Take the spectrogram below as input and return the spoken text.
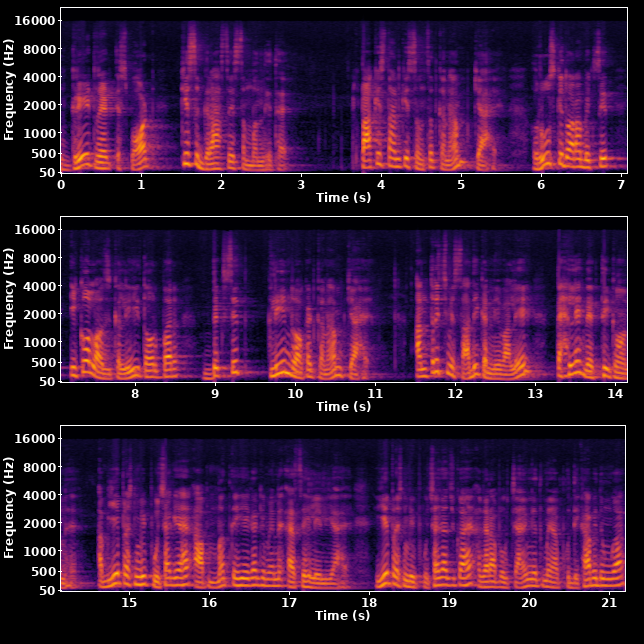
ग्रेट रेड स्पॉट किस ग्रह से संबंधित है? पाकिस्तान की संसद का नाम क्या है? रूस के द्वारा विकसित इकोलॉजिकली तौर पर विकसित क्लीन रॉकेट का नाम क्या है? अंतरिक्ष में शादी करने वाले पहले व्यक्ति कौन है? अब ये प्रश्न भी पूछा गया है, आप मत कहिएगा कि मैंने ऐसे ही ले लिया है। ये प्रश्न भी पूछा जा चुका है, अगर आप लोग चाहेंगे तो मैं आपको दिखा भी दूँगा।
